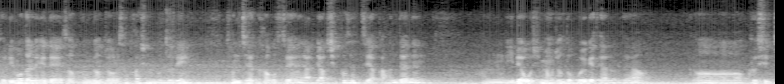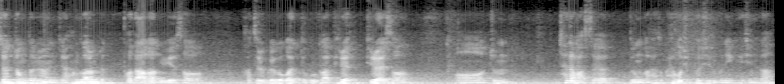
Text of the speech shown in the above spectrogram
그 리모델링에 대해서 긍정적으로 생각하시는 분들이 전체 가구 수의 약, 약 10% 약간 안 되는 한 250명 정도 모이게 되었는데요. 어, 그 시점 정도면 이제 한 걸음 더 나아가기 위해서 가수를 끌고 갈 누구가 필요해, 필요해서 어, 좀 찾아봤어요. 누군가 하- 하고 싶으신 분이 계신가?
